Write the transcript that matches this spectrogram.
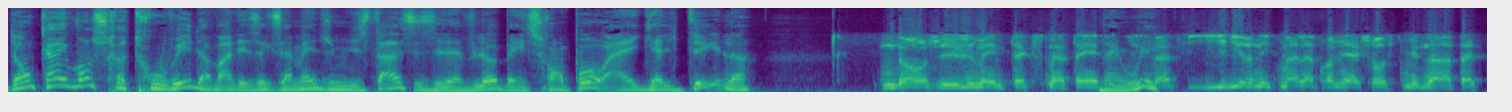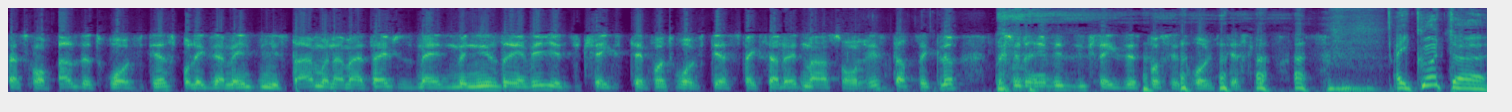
Donc, quand ils vont se retrouver devant les examens du ministère, ces élèves-là, ben, ils seront pas à égalité, là. Non, j'ai eu le même texte ce matin, Ben effectivement. Puis ironiquement, la première chose qui m'est venue en tête, parce qu'on parle de trois vitesses pour l'examen du ministère, moi dans ma tête, je dis, ben, le ministre Drainville, il a dit que ça n'existait pas trois vitesses. Fait que ça doit être mensonger, cet article-là. Monsieur Drainville dit que ça n'existe pas, ces trois vitesses-là. Écoute, euh,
